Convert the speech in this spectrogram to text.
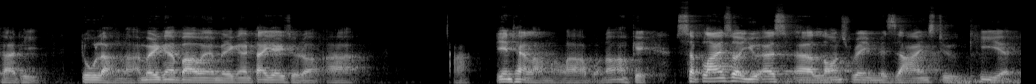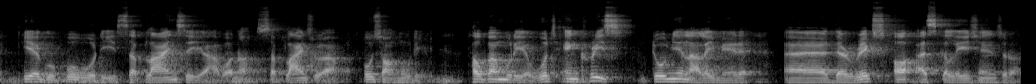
ခါထိတိုးလာမလားအမေရိကန်ပါဝင်အမေရိကန်တိုက်ရိုက်ဆိုတော့အာအာ ပြင်းထန်လာမှာလားပေါ့နော် okay supplies of US uh, launch range missiles to Kiev Kiev ကိုပို့ဖို့ဒီ supplies တွေอ่ะပေါ့နော် supplies ဆိုတာပို့ဆောင်မှုတွေထောက်ပံ့မှုတွေ would increase တိုးမြင့်လာလိမ့်မယ်တဲ့အဲ the risk of escalation ဆိုတော့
